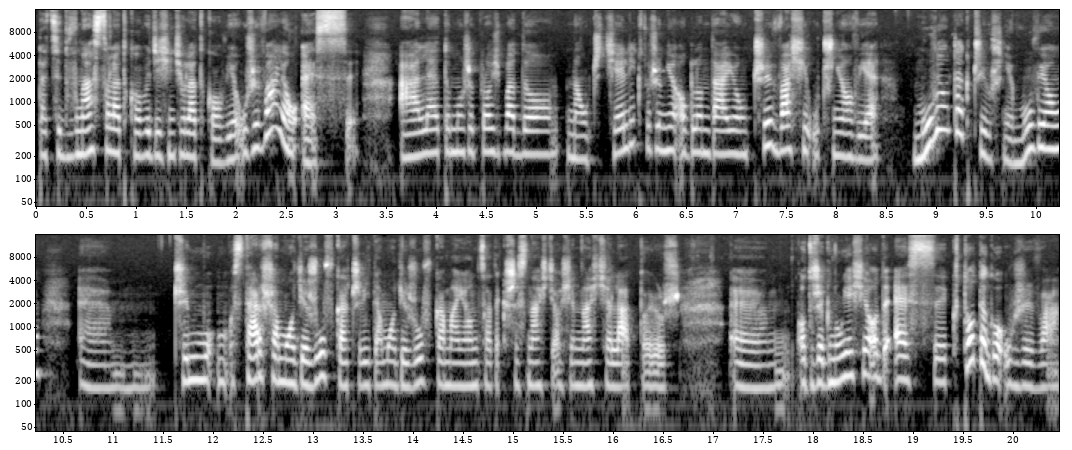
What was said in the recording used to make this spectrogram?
tacy dwunastolatkowie, dziesięciolatkowie używają essy, ale to może prośba do nauczycieli, którzy mnie oglądają, czy wasi uczniowie mówią tak, czy już nie mówią, czy starsza młodzieżówka, czyli ta młodzieżówka mająca tak 16-18 lat, to już odżegnuje się od essy, kto tego używa,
